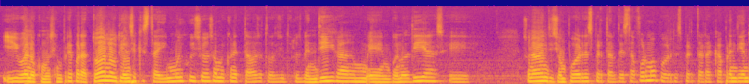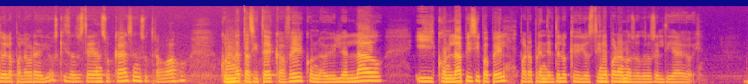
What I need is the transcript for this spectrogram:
Y bueno, como siempre, para toda la audiencia que está ahí muy juiciosa, muy conectados a todos, los bendiga. eh, buenos días. eh, es una bendición poder despertar de esta forma, poder despertar acá aprendiendo de la palabra de Dios. Quizás usted en su casa, en su trabajo, con una tacita de café, con la Biblia al lado y con lápiz y papel para aprender de lo que Dios tiene para nosotros el día de hoy.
